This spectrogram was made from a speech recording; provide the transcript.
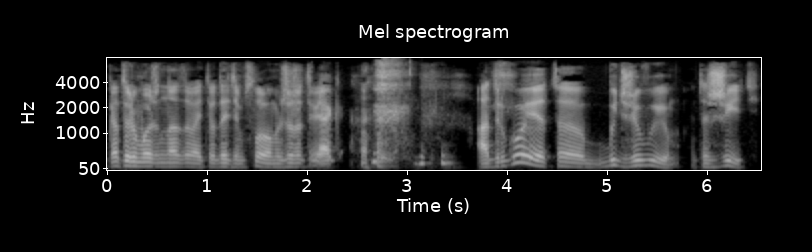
который можно назвать вот этим словом жертвяк, а другой это быть живым, это жить.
